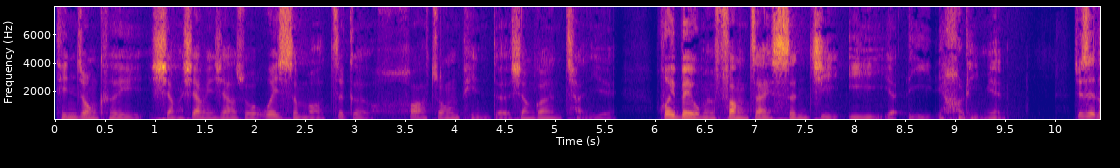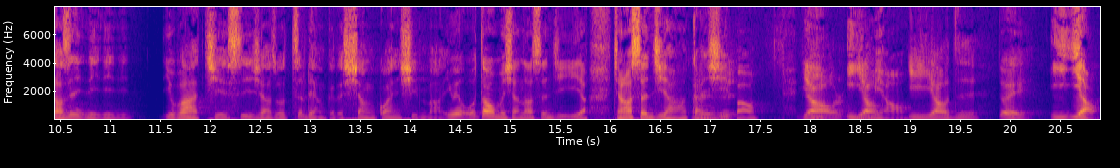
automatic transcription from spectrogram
听众可以想象一下，说为什么这个化妆品的相关产业会被我们放在生计医医疗里面？就是老师，你你你有办法解释一下说这两个的相关性吗？因为我当我们想到生技医药，讲到生技好像干细胞、药药疫苗医药之对医药，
